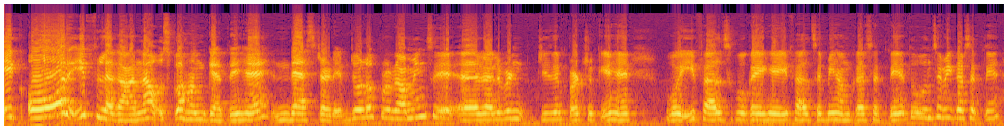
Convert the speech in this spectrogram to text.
एक और इफ़ लगाना, उसको हम कहते हैं नेस्टेड इफ़ जो लोग प्रोग्रामिंग से रेलिवेंट चीज़ें पढ़ चुके हैं, वो इफ़ एल्स को कहेंगे इफ़ एल्स से भी हम कर सकते हैं तो उनसे भी कर सकते हैं।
